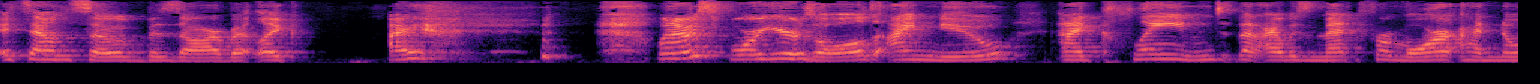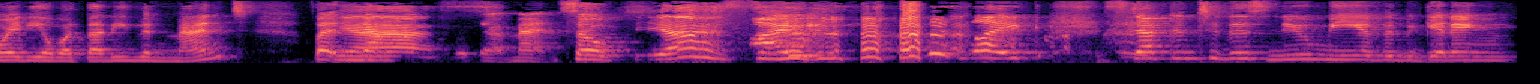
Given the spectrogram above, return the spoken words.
it sounds so bizarre, but like I when I was four years old, I knew and I claimed that I was meant for more. I had no idea what that even meant, but yes. now what that meant. So yes, I like stepped into this new me of the beginning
